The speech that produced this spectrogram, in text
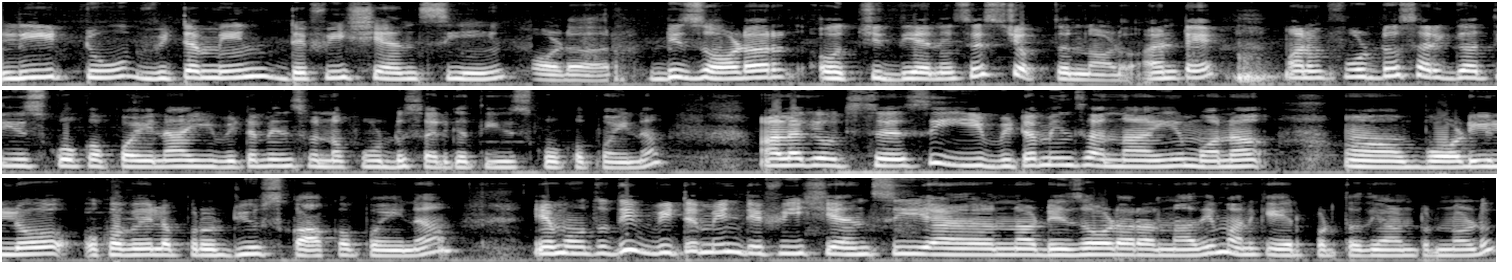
lead to vitamin deficiency order disorder వచ్చింది అనేసి చెప్తున్నాడు. అంటే మనం ఫుడ్ సరిగ్గా తీసుకోకపోయినా ఈ విటమిన్స్ ఉన్న ఫుడ్ సరిగ్గా తీసుకోకపోయినా అలాగే వచ్చేసి ఈ విటమిన్స్ అన్నాయి మన బాడీలో ఒకవేళ ప్రొడ్యూస్ కాకపోయినా ఏమవుతుంది? విటమిన్ డెఫిషియన్సీ అన్న డిజార్డర్ అన్నది మనకి ఏర్పడుతుంది అంటున్నాడు.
